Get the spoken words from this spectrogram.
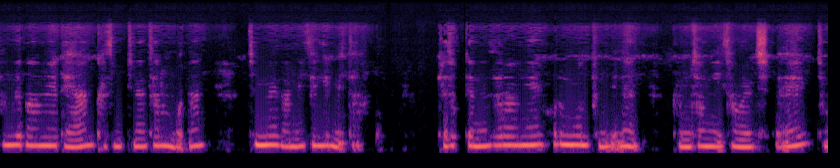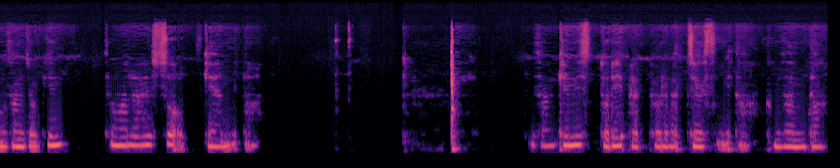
상대방에 대한 가슴 뛰는 사랑보단 친밀감이 생깁니다. 계속되는 사랑의 호르몬 분비는 감성이 이성을 지배해 정상적인 생활을 할 수 없게 합니다. 이상 케미스토리 발표를 마치겠습니다. 감사합니다.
